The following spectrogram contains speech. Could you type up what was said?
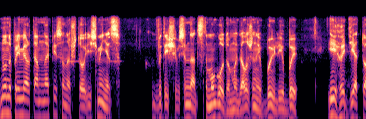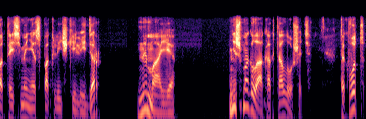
Ну, например, там написано, что эсминец к 2018 году мы должны были бы и где тот эсминец по кличке Лидер, немає. не шмогла как-то лошадь. Так вот,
